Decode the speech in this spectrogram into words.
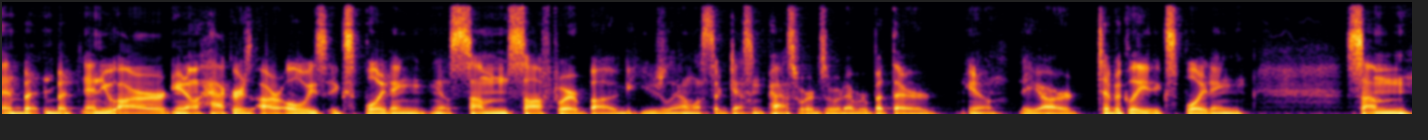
and but but and you are you know hackers are always exploiting you know some software bug usually unless they're guessing passwords or whatever but they're you know they are typically exploiting some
